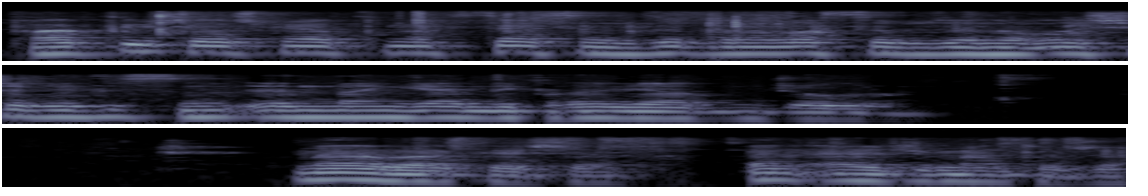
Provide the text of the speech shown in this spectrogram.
Farklı bir çalışma yapmak isterseniz de bana WhatsApp üzerinden ulaşabilirsiniz. Elimden geldiği kadar yardımcı olurum. Merhaba arkadaşlar. Ben Ercüment Hoca.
